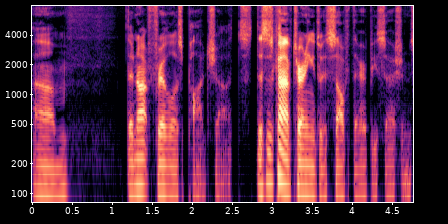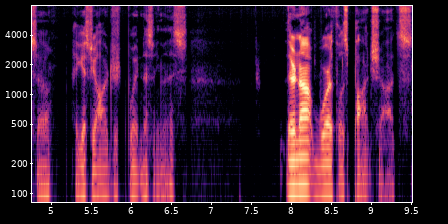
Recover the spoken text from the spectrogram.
Um, they're not frivolous pot shots. This is kind of turning into a self therapy session, so I guess y'all are just witnessing this. They're not worthless pot shots.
